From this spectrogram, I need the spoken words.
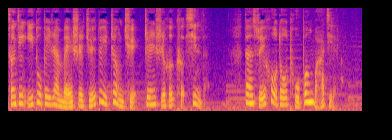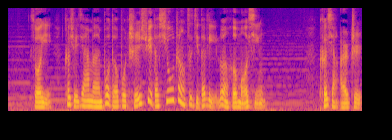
曾经一度被认为是绝对正确、真实和可信的，但随后都土崩瓦解了。所以，科学家们不得不持续地修正自己的理论和模型。可想而知，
